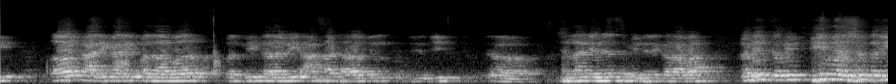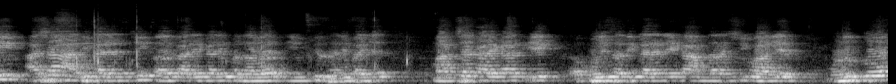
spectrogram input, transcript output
अकार्यकारी पदावर बदली करावी असा ठराव जिल्हा नियोजन समितीने करावा. कमीत कमी तीन वर्ष तरी अशा अधिकाऱ्यांची अकार्यकारी पदावर नियुक्ती झाली पाहिजे. मागच्या कार्यकाळात एक पोलीस अधिकाऱ्याने एका आमदाराशी वागले. म्हणून तो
